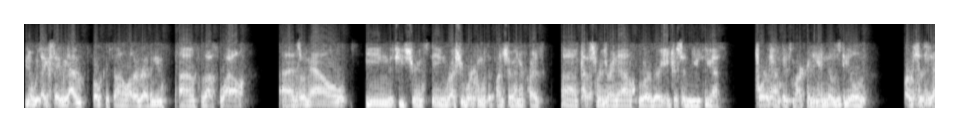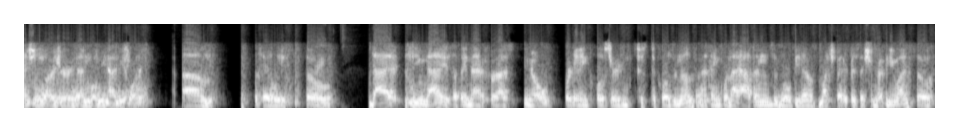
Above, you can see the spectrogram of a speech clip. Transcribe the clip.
you know, like I say, we haven't focused on a lot of revenue uh, for the last while. Uh, and so now seeing the future and seeing, we're actually working with a bunch of enterprise customers right now who are very interested in using us for account-based marketing. And those deals are substantially larger than what we've had before, um, to say the least. So that seeing that is something that for us, you know, we're getting closer to, to closing those. And I think when that happens, we'll be in a much better position revenue-wise. So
